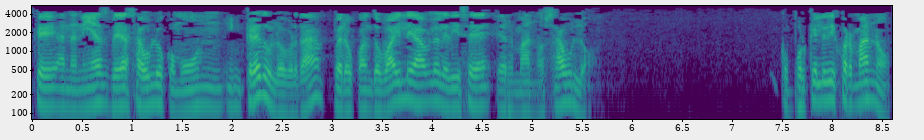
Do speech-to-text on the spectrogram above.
que Ananías ve a Saulo como un incrédulo, ¿verdad? Pero cuando va y le habla, le dice hermano Saulo. ¿Por qué le dijo hermano?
